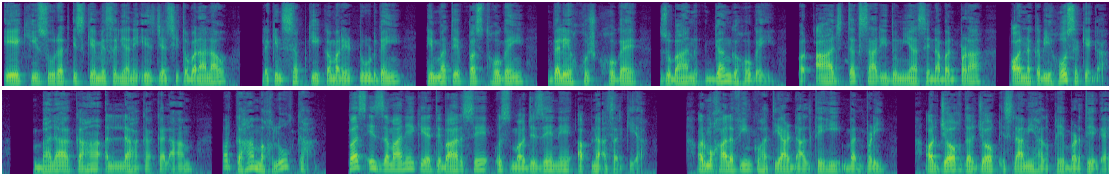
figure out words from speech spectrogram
ایک ہی صورت اس کے مثل یعنی اس جیسی تو بنا لاؤ۔ لیکن سب کی کمریں ٹوٹ گئیں، ہمتیں پست ہو گئیں، گلے خشک ہو گئے، زبان گنگ ہو گئی۔ اور آج تک ساری دنیا سے نہ بن پڑا اور نہ کبھی ہو سکے گا۔ بھلا کہاں اللہ کا کلام؟ اور کہاں مخلوق کا؟ بس اس زمانے کے اعتبار سے اس معجزے نے اپنا اثر کیا اور مخالفین کو ہتھیار ڈالتے ہی بن پڑی اور جوق در جوق اسلامی حلقے بڑھتے گئے۔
